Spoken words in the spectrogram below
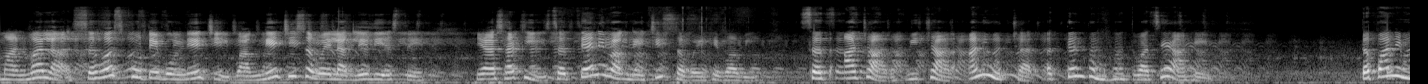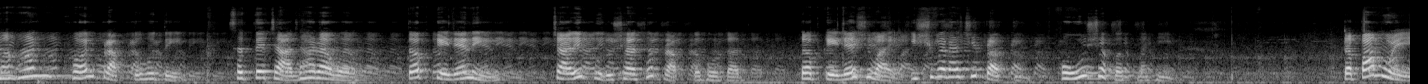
मानवाला सहज खोटे बोलण्याची वागण्याची सवय लागलेली असते. यासाठी सत्याने वागण्याची सवय ठेवावी. सत आचार विचार आणि उच्चार अत्यंत महत्त्वाचे आहे. तपाने महान फल प्राप्त होते. सत्याच्या आधारावर तप केल्याने चारी पुरुषार्थ प्राप्त होतात. तप केल्याशिवाय ईश्वराची प्राप्ती होऊ शकत नाही. तपामुळे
